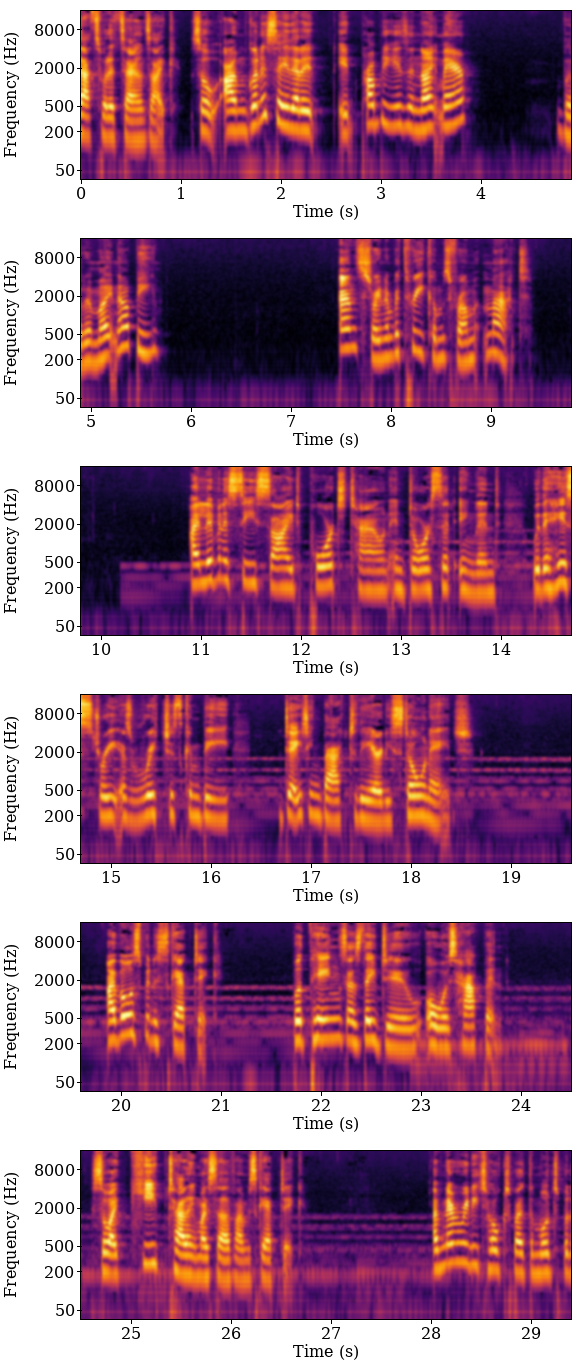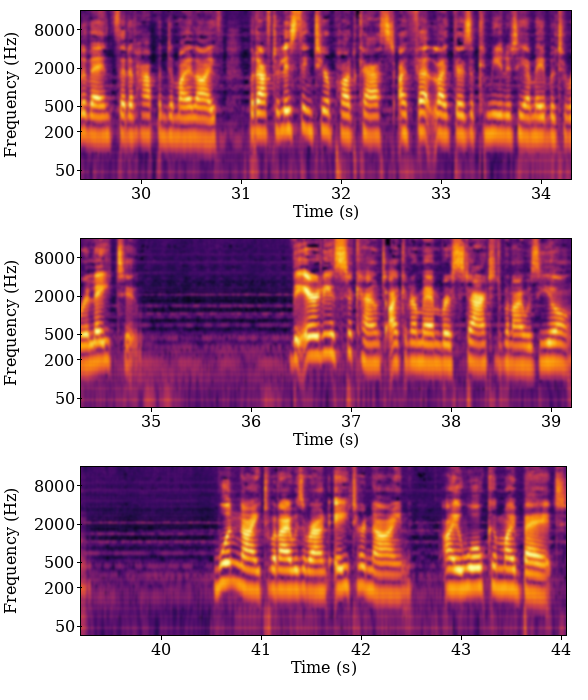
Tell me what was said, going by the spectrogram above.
that's what it sounds like. So I'm going to say that it, it probably is a nightmare, but it might not be. And story number three comes from Matt. I live in a seaside port town in Dorset, England, with a history as rich as can be, dating back to the early Stone Age. I've always been a skeptic, but things as they do always happen. So I keep telling myself I'm a skeptic. I've never really talked about the multiple events that have happened in my life, but after listening to your podcast, I felt like there's a community I'm able to relate to. The earliest account I can remember started when I was young. One night, when I was around eight or nine, I awoke in my bed.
